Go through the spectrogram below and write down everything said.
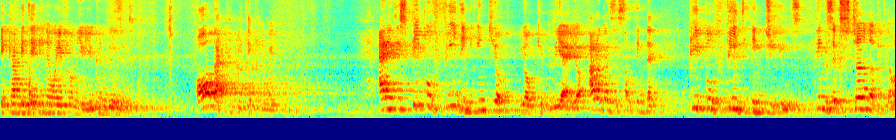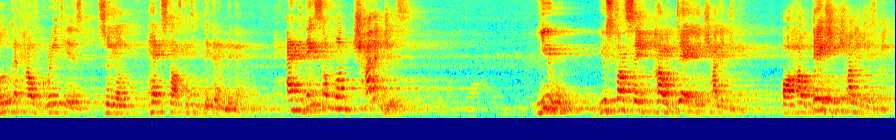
It can be taken away from you. You can lose it. All that can be taken away from you. And it is people feeding into your, your kibriya. Your arrogance is something that people feed into you. Things external. Oh, look at how great he is. So your head starts getting bigger and bigger. And the day someone challenges you, you start saying, how dare he challenge me? Or how dare she challenges me?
